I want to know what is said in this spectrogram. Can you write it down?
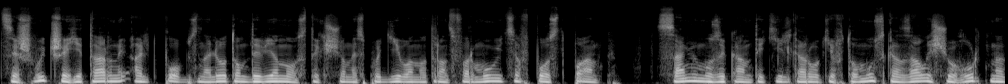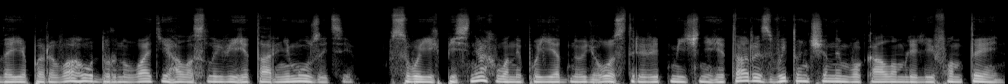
Це швидше гітарний альтпоп з нальотом 90-х, що несподівано трансформується в постпанк. Самі музиканти кілька років тому сказали, що гурт надає перевагу дурнуватій галасливій гітарній музиці. В своїх піснях вони поєднують гострі ритмічні гітари з витонченим вокалом Лілі Фонтейн.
